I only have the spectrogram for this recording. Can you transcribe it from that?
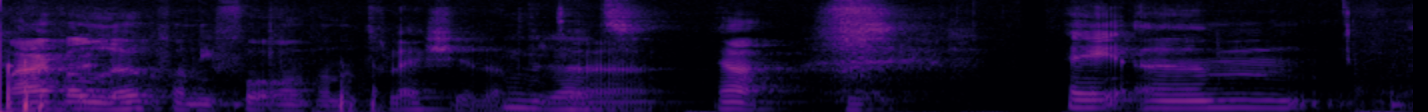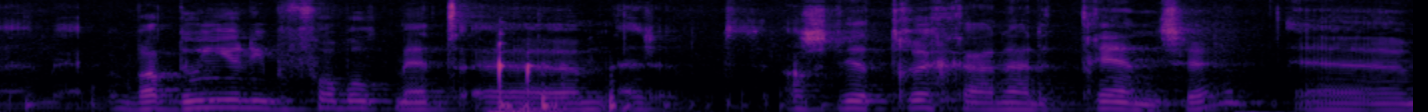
Maar wel leuk van die vorm van het flesje. Dat het, Inderdaad. eh, ja. Dus- Hey, ehm, wat doen jullie bijvoorbeeld met, ehm, als het weer teruggaat naar de trends, hè? Ehm,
